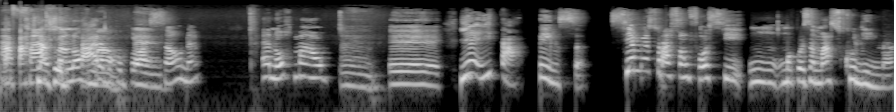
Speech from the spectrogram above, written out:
a, a, parte majoritária normal, da população, né? É normal. Hum. É, e aí tá, pensa. Se a menstruação fosse um, uma coisa masculina,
